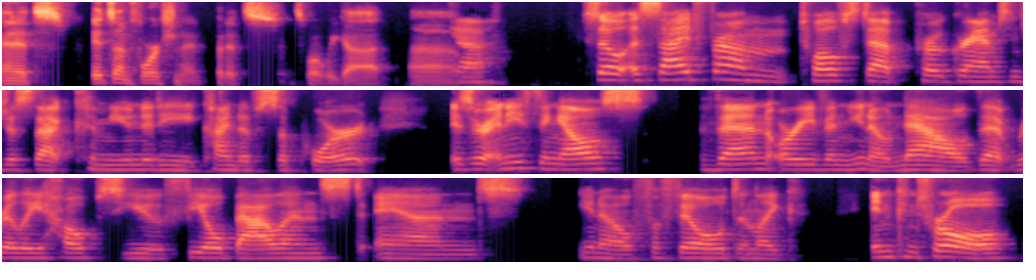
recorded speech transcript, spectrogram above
And it's it's unfortunate, but it's it's what we got. Um, yeah. So aside from 12 step programs and just that community kind of support, is there anything else then or even, you know, now that really helps you feel balanced and you know fulfilled and like in control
